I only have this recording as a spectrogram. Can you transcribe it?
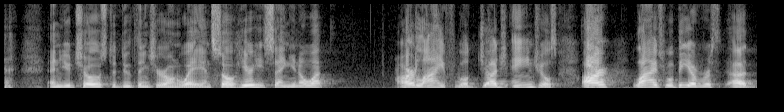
and you chose to do things your own way. And so here he's saying, You know what? Our life will judge angels. Our lives will be a, uh,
